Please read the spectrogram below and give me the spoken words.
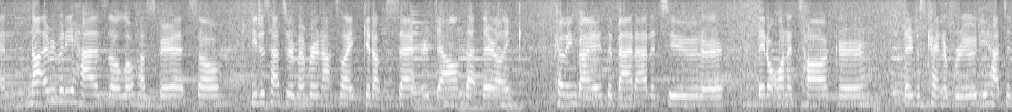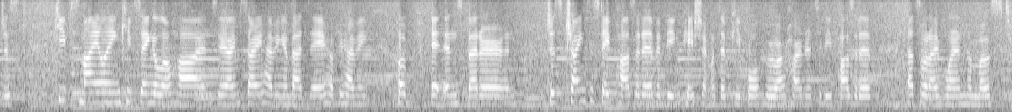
and not everybody has the aloha spirit so you just have to remember not to like get upset or down that they're like coming by with a bad attitude or they don't want to talk or they're just kind of rude. You have to just keep smiling, keep saying aloha and say I'm sorry having a bad day, hope you're having hope it ends better and just trying to stay positive and being patient with the people who are harder to be positive. That's what I've learned the most.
